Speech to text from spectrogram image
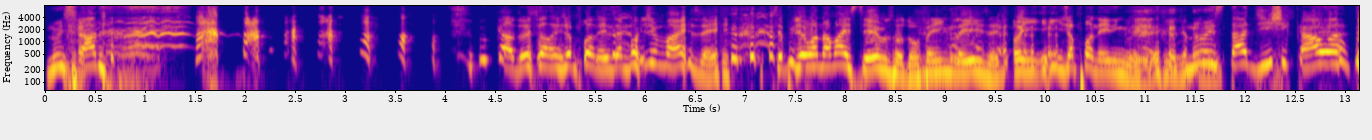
no estado. O K2 falando em japonês é bom demais, velho. Você podia mandar mais termos, Rodolfo, em inglês. né? Ou em, em japonês, em inglês. Em no japonês. estado de Ishikawa.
